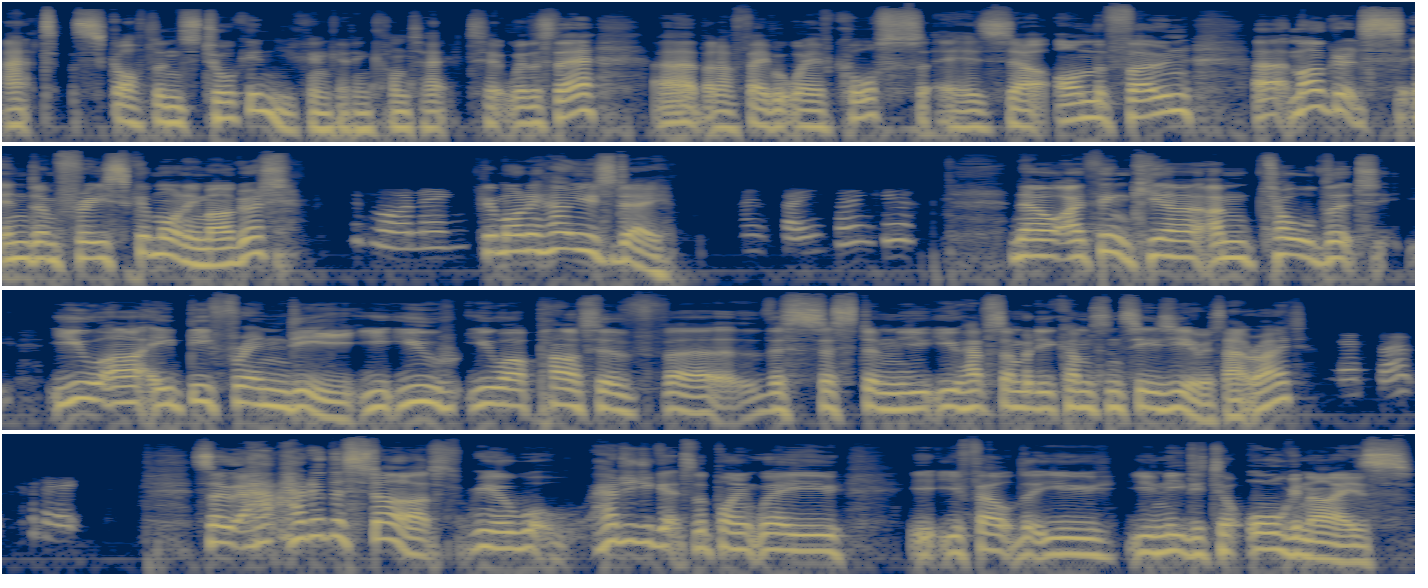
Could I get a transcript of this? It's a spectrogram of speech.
at Scotland's Talking. You can get in contact with us there. Uh, but our favourite way, of course, is uh, on the phone. Uh, Margaret's in Dumfries. Good morning, Margaret. Good morning. Good morning. How are you today? I'm fine, thank you. Now, I think uh, I'm told that you are a befriendee. You you, you are part of uh, this system. You, you have somebody who comes and sees you. Is that right? Yes, that's. So, how, how did this start? You know, how did you get to the point where you you felt that you, you needed to organise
